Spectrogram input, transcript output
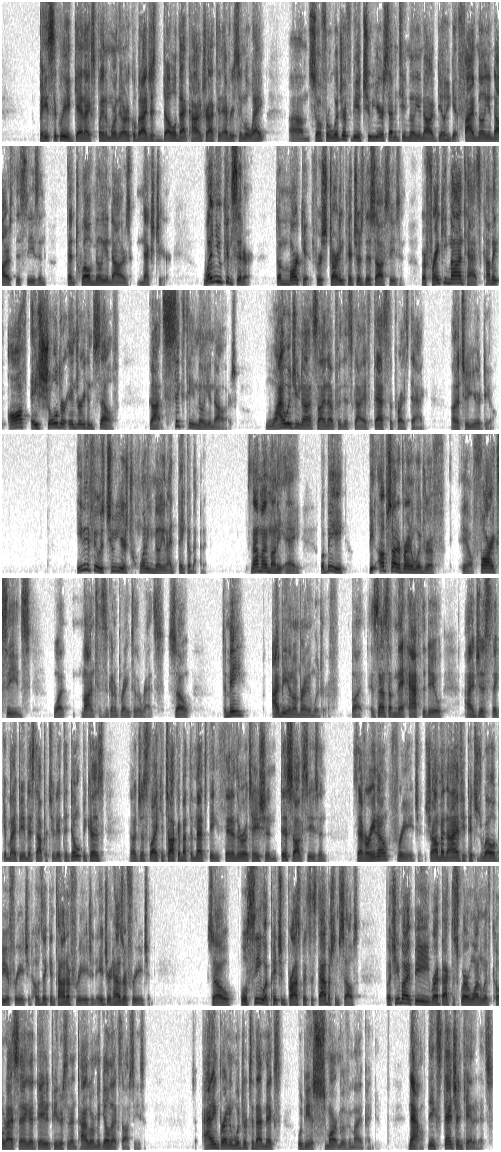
Basically, again, I explained it more in the article, but I just doubled that contract in every single way. Um, so for Woodruff to be a two-year, $17 million deal, he'd get $5 million this season, then $12 million next year. When you consider the market for starting pitchers this offseason, where Frankie Montas, coming off a shoulder injury himself, got $16 million. Why would you not sign up for this guy if that's the price tag on a two-year deal? Even if it was two years, 20 million, I'd think about it. It's not my money, A. But B, the upside of Brandon Woodruff, you know, far exceeds what Montas is going to bring to the Reds. So to me, I'd be in on Brandon Woodruff, but it's not something they have to do. I just think it might be a missed opportunity if they don't, because you know, just like you talk about the Mets being thin in the rotation this offseason, Severino, free agent. Sean Manaea, if he pitches well, will be a free agent. Jose Quintana, free agent. Adrian Houser, free agent. So we'll see what pitching prospects establish themselves. But you might be right back to square one with Kodai Senga, David Peterson, and Tylor Megill next offseason. So adding Brandon Woodruff to that mix would be a smart move, in my opinion. Now, the extension candidates.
